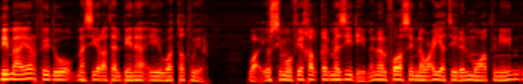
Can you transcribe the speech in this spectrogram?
بما يرفد مسيرة البناء والتطوير ويسهم في خلق المزيد من الفرص النوعية للمواطنين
